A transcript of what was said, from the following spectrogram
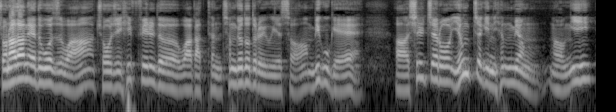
조나단 에드워즈와 조지 히필드와 같은 청교도들에 의해서 미국에 어, 실제로 영적인 혁명이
